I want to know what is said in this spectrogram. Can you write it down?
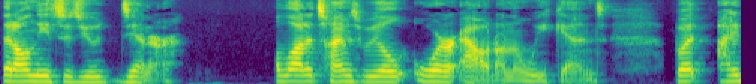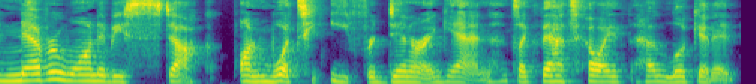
that I'll need to do dinner. A lot of times we'll order out on the weekend, but I never want to be stuck on what to eat for dinner again. It's like that's how I, how I look at it.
